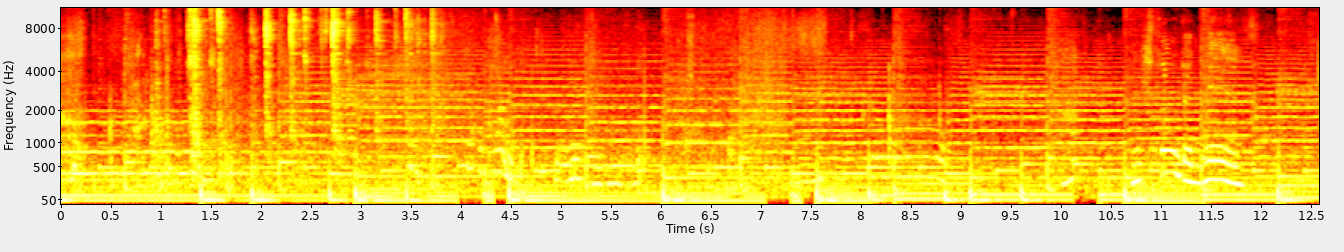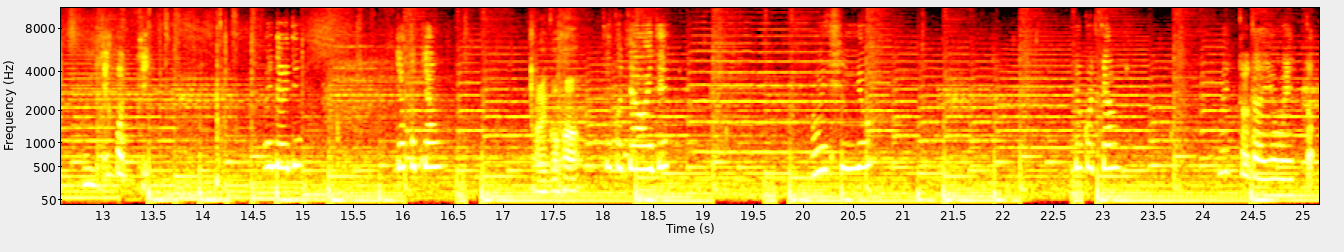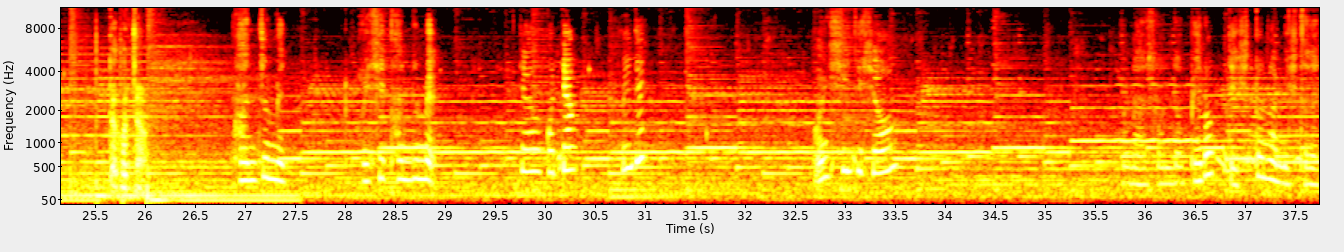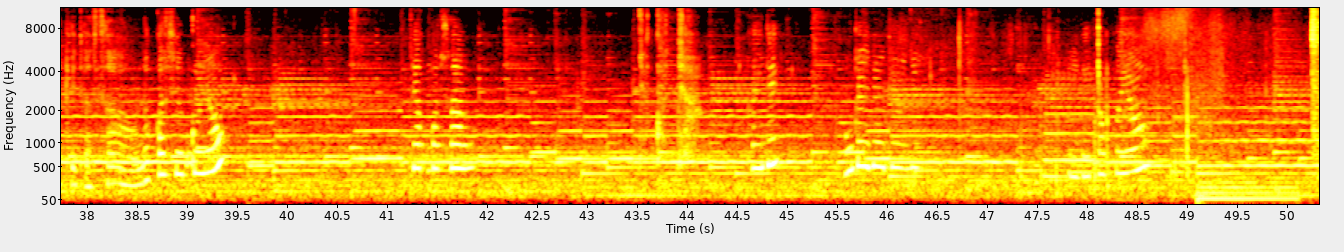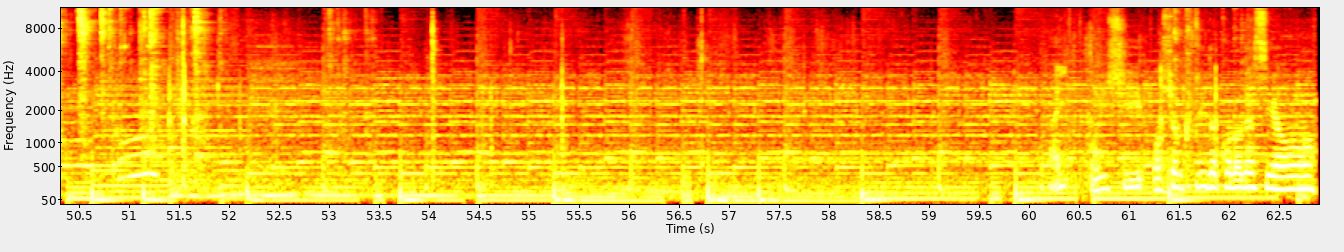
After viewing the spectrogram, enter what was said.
美味しそうだね。おいでこっちおいでおいで。じゃこちゃん。あれご飯？じゃこちゃんおいで。おいしいよ。じゃこちゃん。ウェットだよウェットタコちゃん。缶詰。美味しい缶詰。じゃこちゃん。おいで。美味しいでしょ。ほらそんなペロってひと舐めしただけじゃさお腹すくよ。じゃこさん。美味しいお食事どころですよ。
